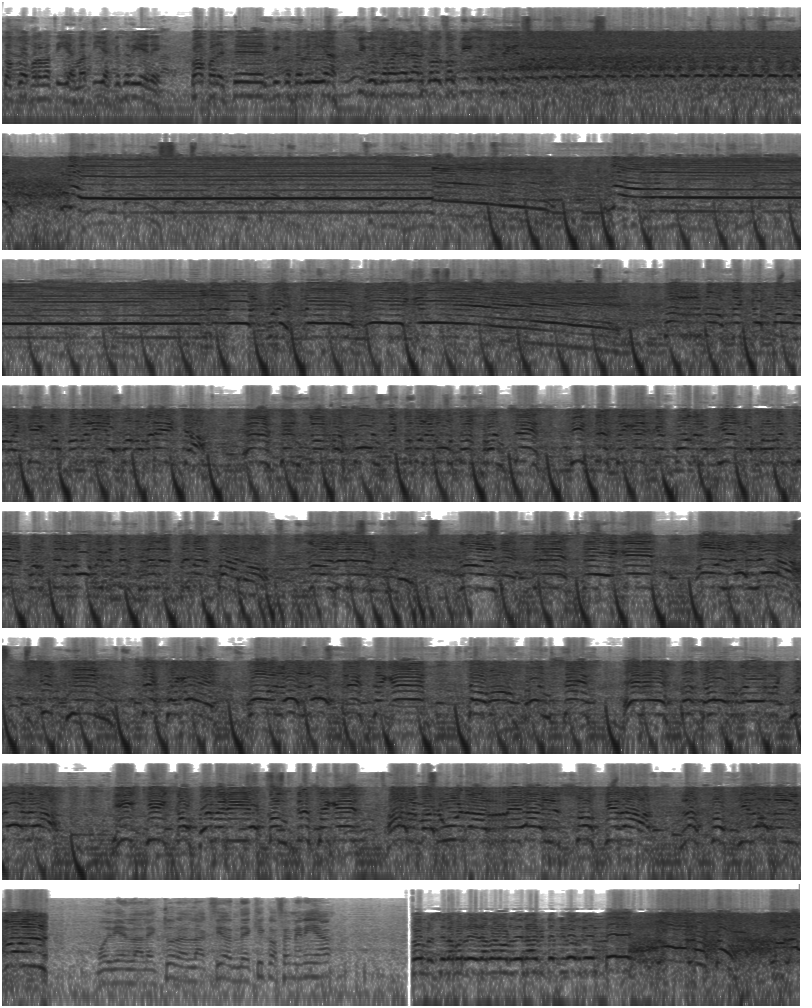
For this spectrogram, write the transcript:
Tocó por Matías, Matías que se viene. Va a aparecer Kiko Femenía. Kiko que va a ganar, colocó Kiko, tres segundos. Con Trezeguet arman una real sociedad. La sociedad del gol. Muy bien la lectura en la acción de Kiko Femenía. Hombres en la barrera, valor del árbitro, tiró frente. ¡Golazo! ¡Golazo!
